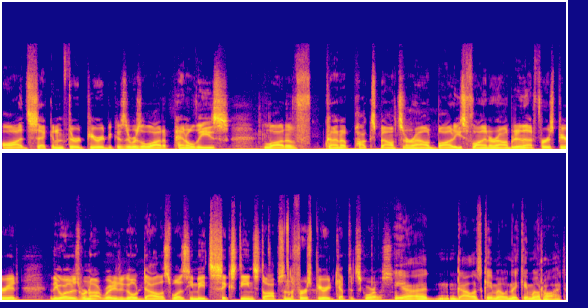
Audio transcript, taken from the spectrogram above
odd second and third period because there was a lot of penalties, a lot of kind of pucks bouncing around, bodies flying around. But in that first period, the Oilers were not ready to go. Dallas was. He made 16 stops in the first period, kept it scoreless. Yeah, uh, Dallas came out and they came out hot.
